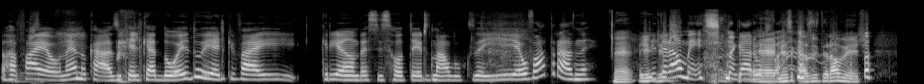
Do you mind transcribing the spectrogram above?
O Rafael, né, no caso, que ele que é doido e ele que vai criando esses roteiros malucos aí. E eu vou atrás, né? É, a gente- Literalmente, na garupa. É, nesse caso, literalmente.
